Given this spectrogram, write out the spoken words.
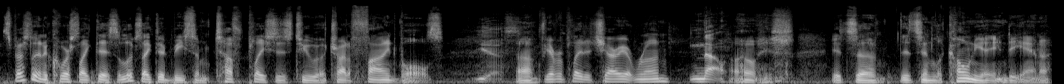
especially in a course like this, it looks like there'd be some tough places to uh, try to find balls. Yes. Uh, have you ever played a chariot run? no. Oh, it's it's uh, it's in Laconia, Indiana,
